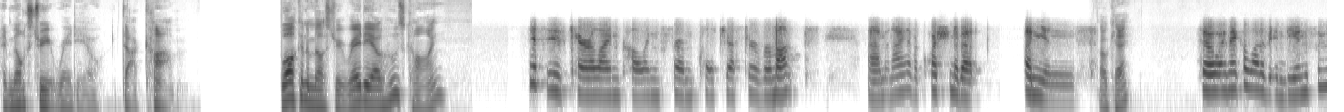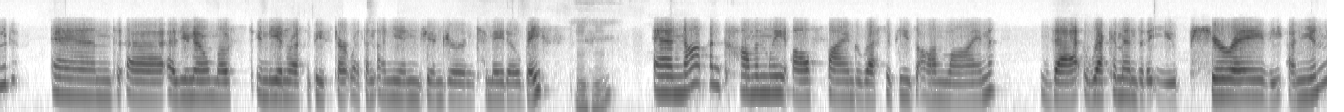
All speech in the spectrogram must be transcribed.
at milkstreetradio.com. Welcome to Milk Street Radio. Who's calling? This is Caroline calling from Colchester, Vermont. Um, and I have a question about onions. Okay. So I make a lot of Indian food. And uh, as you know, most Indian recipes start with an onion, ginger, and tomato base. Mm-hmm. And not uncommonly, I'll find recipes online that recommend that you puree the onion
